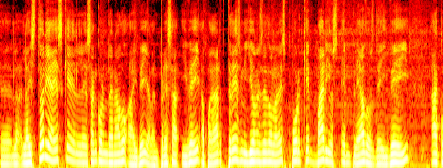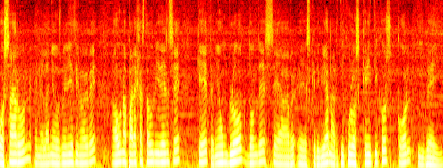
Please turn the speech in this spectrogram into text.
eh, la, la historia es que les han condenado a eBay, a la empresa eBay, a pagar 3 millones de dólares porque varios empleados de eBay acosaron en el año 2019 a una pareja estadounidense que tenía un blog donde se escribían artículos críticos con eBay.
